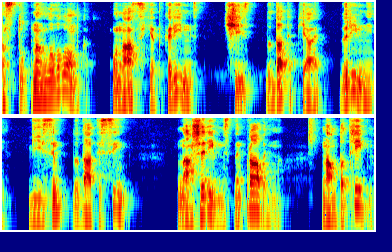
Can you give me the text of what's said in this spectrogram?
Наступна головоломка. У нас є така рівність. 6 додати 5 дорівнює 8 додати 7. Наша рівність неправильна. Нам потрібно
